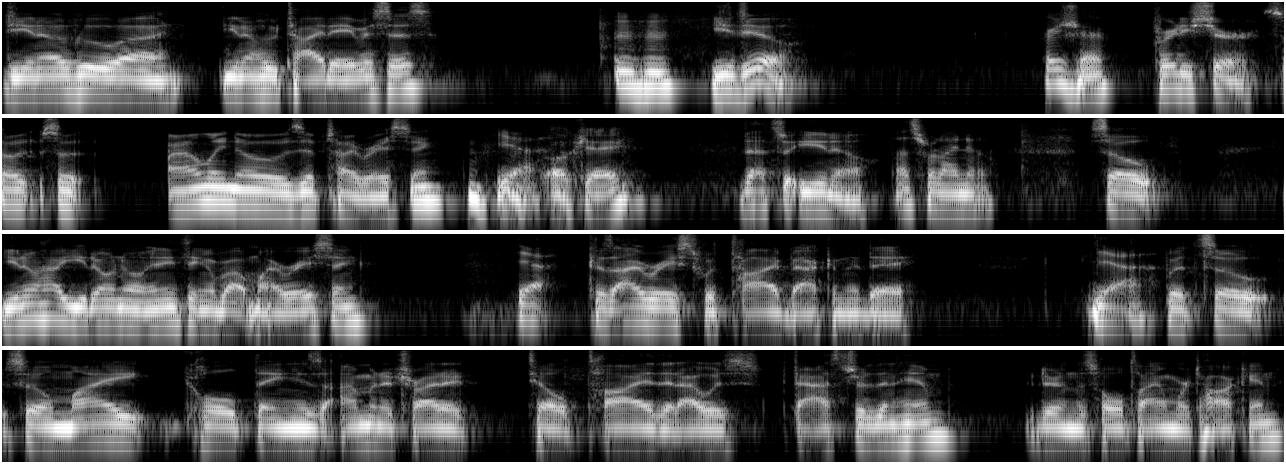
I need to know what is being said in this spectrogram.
do you know who uh, you know who Ty Davis is? Mm-hmm. You do. Pretty sure. Pretty sure. So, so I only know Zip-Ty racing. Yeah. Okay. That's what you know. That's what I know. So, you know how you don't know anything about my racing? Yeah. Because I raced with Ty back in the day. Yeah. But so so my whole thing is I'm going to try to tell Ty that I was faster than him during this whole time we're talking.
